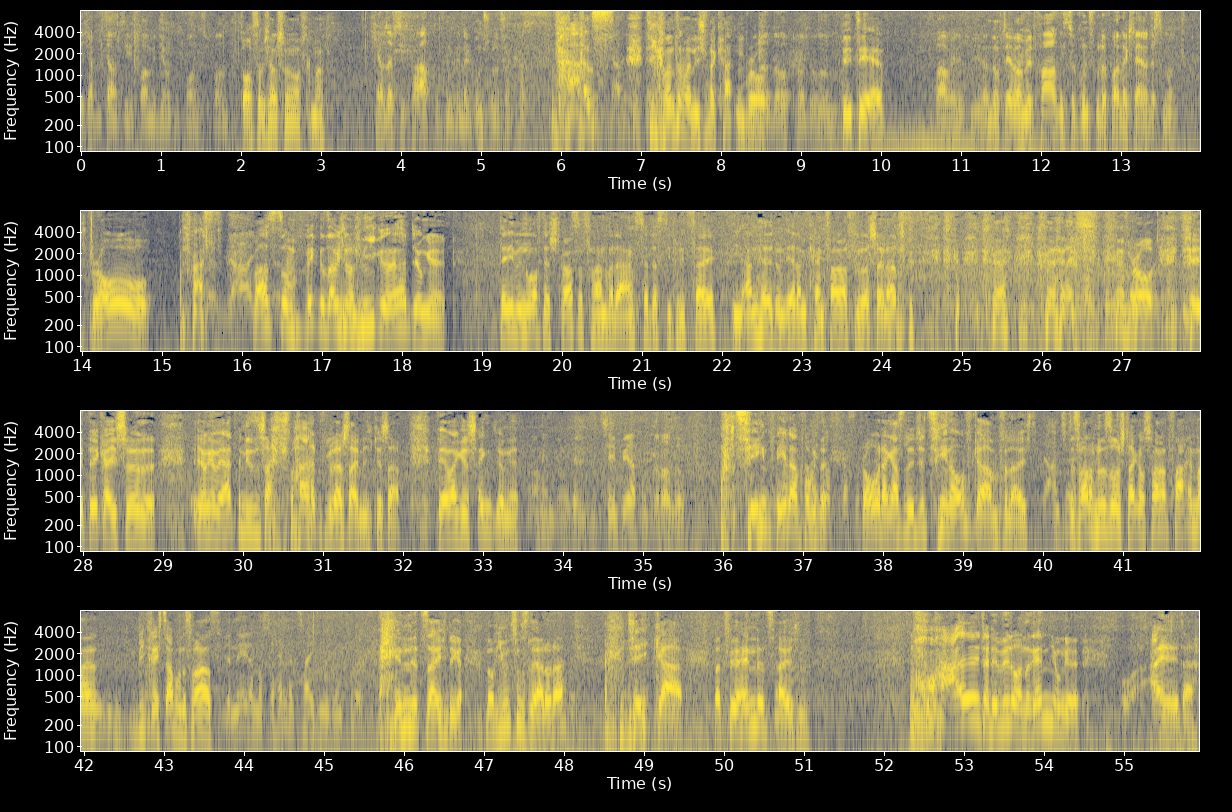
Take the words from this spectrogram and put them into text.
Ich habe mich damals nie getraut, mit jemandem vorne zu fahren. Doch, das habe ich auch schon oft gemacht. Ich habe selbst die Fahrerprüfung in der Grundschule verkackt. Was? Die konnte man nicht verkacken, Bro. Oder doch, konnte man. DTF? War mir nicht wie. Dann durfte er aber mit Fahrrad nicht zur Grundschule fahren. Erklär mir das mal. Bro. Was? Ja, Was zum Fick? Das habe ich noch nie gehört, Junge. Danny will nur auf der Straße fahren, weil er Angst hat, dass die Polizei ihn anhält und er dann keinen Fahrradführerschein hat. Bro, Dicker, ich schwöre. Junge, wer hat denn diesen scheiß Fahrradführerschein nicht geschafft? Der war geschenkt, Junge. Nein, ich hatte die 10 Fehlerpunkte oder so. Zehn Fehlerpunkte. Bro, da gab es legit zehn Aufgaben vielleicht. anscheinend- Das war doch nur so, steig aufs Fahrrad, fahr einmal, bieg rechts ab und das war's. Ja, nee, dann noch so Händezeichen und so ein Zeug. Händezeichen, Digga. Noch YouTubes lernen, oder? Digga, was für Händezeichen. Boah, Alter, der will doch ein Rennen, Junge. Alter.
